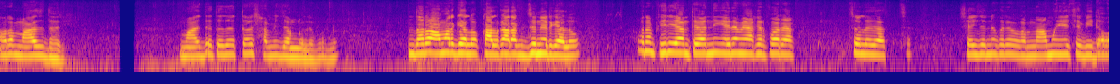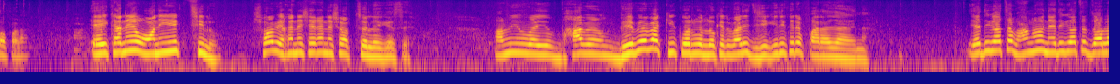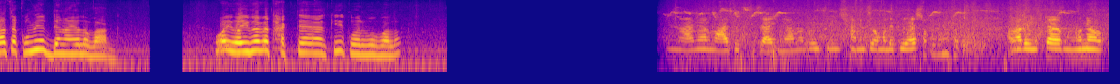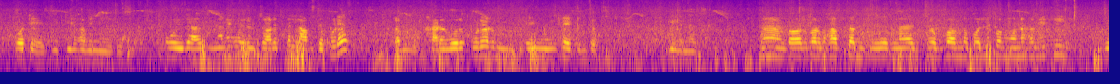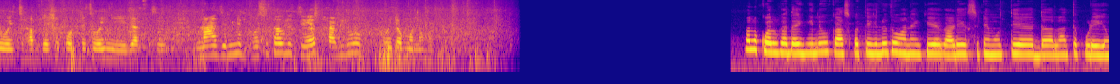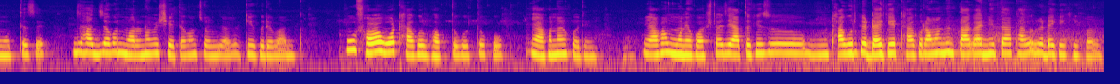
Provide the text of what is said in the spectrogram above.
আমরা মাছ ধরি। মাছ ধরতে ধরতে স্বামী জঙ্গলে পড়ল। ধরো আমার গেল, কালকে আর একজনের গেল। ওরা ফিরিয়ে আনতে পারেনি, এরম একের পর এক চলে যাচ্ছে। সেই জন্য করে নাম হয়েছে বিধবা পাড়া। এইখানে অনেক ছিল, সব এখানে সেখানে সব চলে গেছে। আমি ওই ভাবে, ভেবে বা কী করব, লোকের বাড়ি ঝিগিরি করে পারা যায় না। এদিকে আছে ভাঙন, এদিকে আছে জল আছে কুমির ডেঙাই হলো বাঘ। ওই ওইভাবে থাকতে আর কি করব বলো? আমি আর মাছ ধরতে আমার ওই যে স্বামী জঙ্গলে আমার ওইটা মনে ওঠে যে কীভাবে নিয়ে গেছে। ওই মানে ওইরকম পড়ে আর এই হ্যাঁ বারবার ভাবতাম যে চোখ বন্ধ করলে পর মনে হবে কি যে ওই ঝাপ দেশে পড়তেছে, ওই নিয়ে যাচ্ছে। না যেমনি বসে থাকলে চেয়ে থাকলেও ওইটা মনে হতো ভালো কলকাতায় গেলেও, কাজ করতে গেলেও তো অনেকে গাড়ি অ্যাক্সিডেন্ট মরতে দালাতে পুড়ে গিয়ে মরতেছে। যার যখন মরণ হবে, সে তখন চলে যাবে। কী করে বাঁধব? ও সব ও ঠাকুর ভক্ত করতো খুব। এখন আর করি না। এখন মনে কষ্ট হয় যে এত কিছু ঠাকুরকে ডেকে, ঠাকুর আমার জন্য তাকায় তা ঠাকুরকে ডেকে কী করে?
